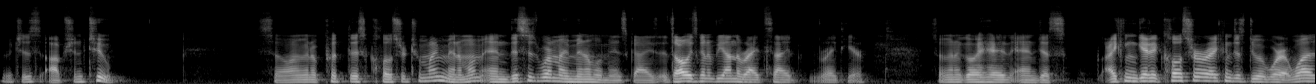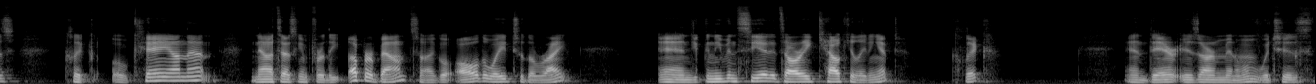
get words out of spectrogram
which is option 2. So I'm going to put this closer to my minimum, and this is where my minimum is, guys. It's always going to be on the right side right here. So I'm going to go ahead and just, I can get it closer, or I can just do it where it was. Click OK on that. Now it's asking for the upper bound, so I go all the way to the right and you can even see it, it's already calculating it. Click. And there is our minimum, which is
